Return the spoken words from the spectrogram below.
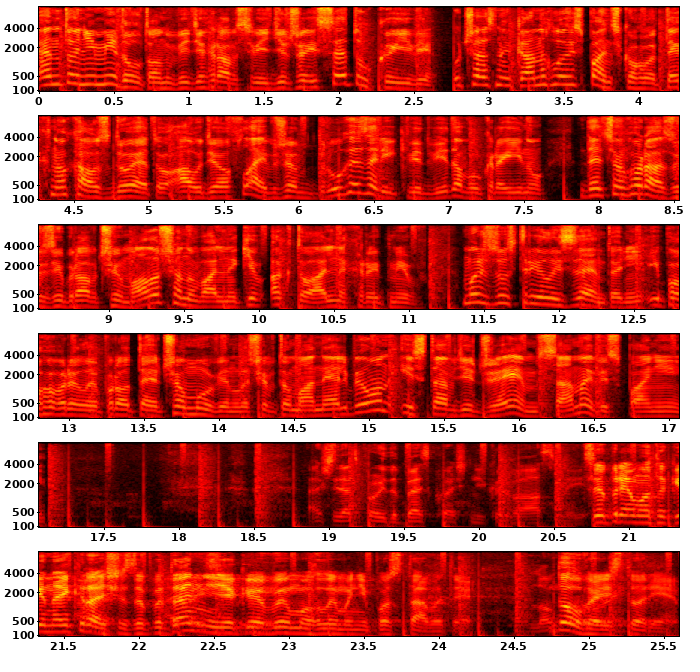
Ентоні Мідлтон відіграв свій діджей-сет у Києві. Учасник англо-іспанського технохаус дуету Audioфly вже вдруге за рік відвідав Україну, де цього разу зібрав чимало шанувальників актуальних ритмів. Ми ж зустрілись з Ентоні і поговорили про те, чому він лишив туманний Альбіон і став діджеєм саме в Іспанії. Це прямо таки найкраще запитання, яке ви могли мені поставити. Довга історія.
